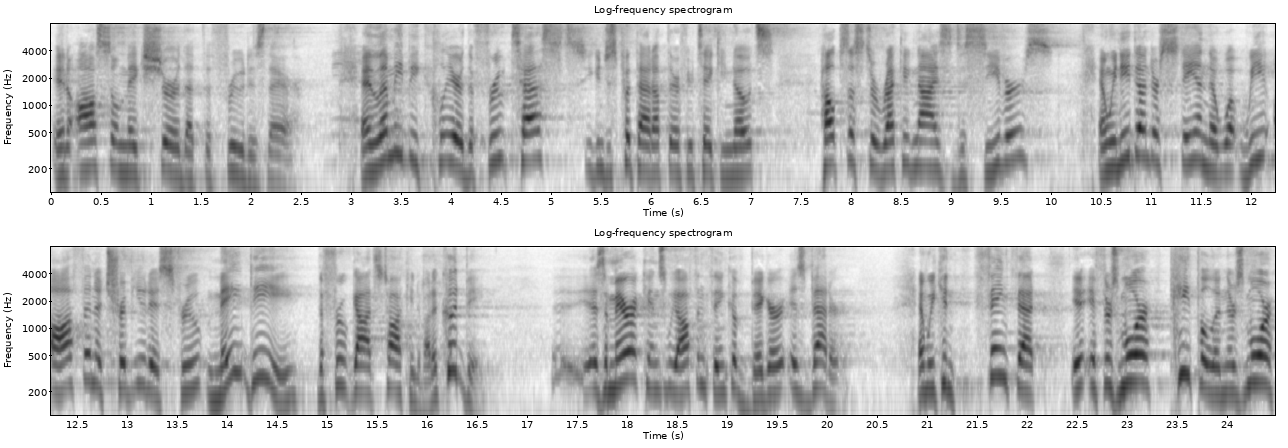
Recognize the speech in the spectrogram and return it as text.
and also make sure that the fruit is there. And let me be clear the fruit tests, you can just put that up there if you're taking notes, helps us to recognize deceivers and we need to understand that what we often attribute as fruit may be the fruit God's talking about. It could be. As Americans, we often think of bigger is better. And we can think that if there's more people and there's more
